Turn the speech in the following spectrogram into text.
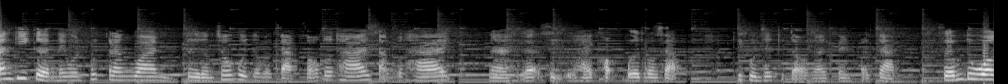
ท่านที่เกิดในวันพุธกลางวันสื่อนำโชคคุณจะมาจาก2ตัวท้าย3ตัวท้ายนะและ4ตัวท้ายของเบอร์โทรศัพท์ ที่คุณใช้ติดต่องานเป็นประจำเสริมดวง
